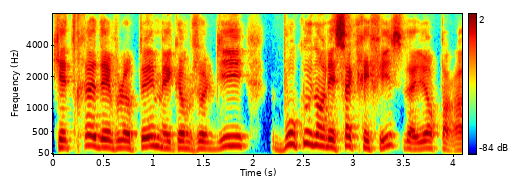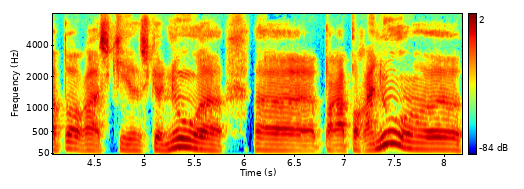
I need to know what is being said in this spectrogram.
qui est très développé, mais comme je le dis, beaucoup dans les sacrifices, d'ailleurs, par rapport à ce, qui, ce que nous, euh, euh, par rapport à nous, euh,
